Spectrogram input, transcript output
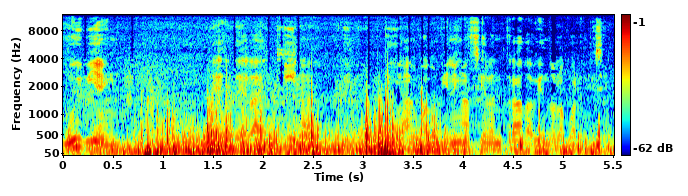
muy bien desde la esquina hacia la entrada viendo la 45.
